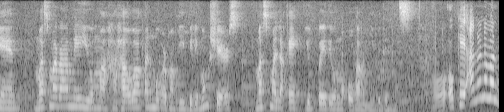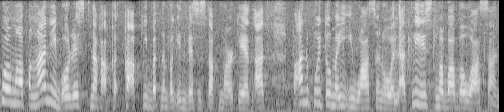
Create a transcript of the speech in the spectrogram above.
And mas marami yung mahahawakan mo or mabibili mong shares, mas malaki yung pwede mo makuhang dividends. Oh, okay, ano naman po ang mga panganib o risk na ka- kaakibat ng pag-invest sa stock market at paano po ito maiiwasan o well, at least mababawasan?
